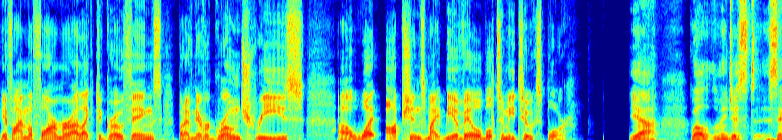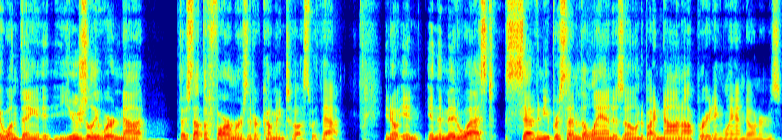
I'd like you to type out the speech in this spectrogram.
if I'm a farmer, I like to grow things, but I've never grown trees. Uh, what options might be available to me to explore? Yeah. Well, let me just say one thing. Usually we're not, it's not the farmers that are coming to us with that. You know, in, in the Midwest, 70% of the land is owned by non operating landowners.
